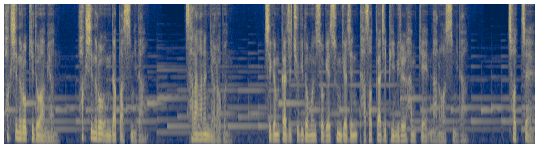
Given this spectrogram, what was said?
확신으로 기도하면 확신으로 응답받습니다. 사랑하는 여러분, 지금까지 주기도문 속에 숨겨진 다섯 가지 비밀을 함께 나누었습니다. 첫째,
